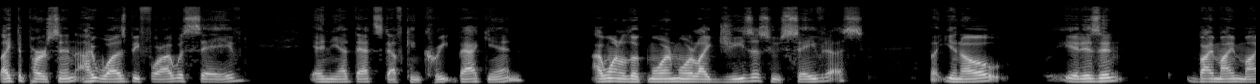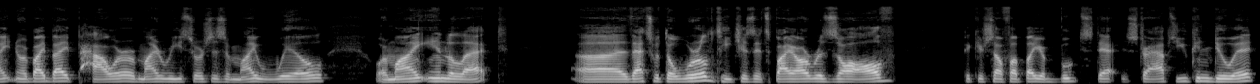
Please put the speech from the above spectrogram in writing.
like the person I was before I was saved, and yet that stuff can creep back in. I want to look more and more like Jesus who saved us. But, you know, it isn't by my might nor by my power or my resources or my will or my intellect. Uh, that's what the world teaches. It's by our resolve Pick yourself up by your bootstraps. You can do it.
